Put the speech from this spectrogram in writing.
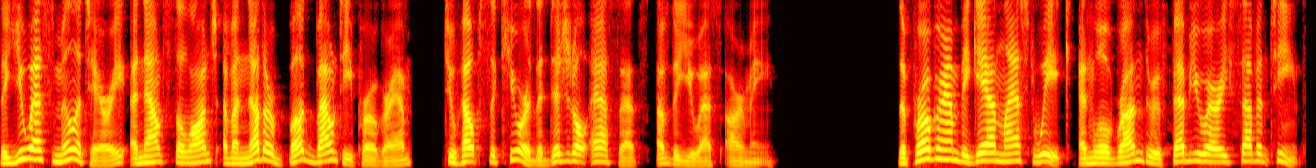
the U.S. military announced the launch of another bug bounty program to help secure the digital assets of the U.S. Army. The program began last week and will run through February 17th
